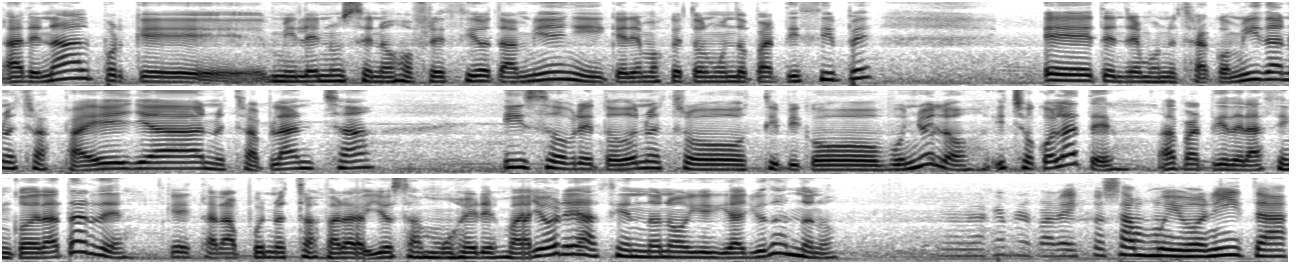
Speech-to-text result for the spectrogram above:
Arenal porque Millennium se nos ofreció también y queremos que todo el mundo participe. Eh, tendremos nuestra comida, nuestras paellas, nuestra plancha y sobre todo nuestros típicos buñuelos y chocolate a partir de las 5 de la tarde, que estarán pues nuestras maravillosas mujeres mayores haciéndonos y ayudándonos. Que preparáis cosas muy bonitas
